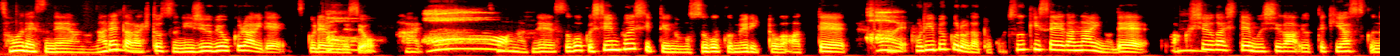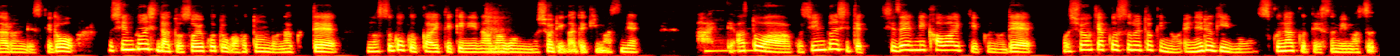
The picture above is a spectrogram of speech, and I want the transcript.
そうですね。あの、慣れたら一つ20秒くらいで作れるんですよ。はい。そうなんで、すごく新聞紙っていうのもすごくメリットがあって、はい。ポリ袋だとこう通気性がないので、悪臭がして虫が寄ってきやすくなるんですけど、うん、新聞紙だとそういうことがほとんどなくて、すごく快適に生ゴミの処理ができますね。はい。で、あとは、新聞紙って自然に乾いていくので、焼却するときのエネルギーも少なくて済みます。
